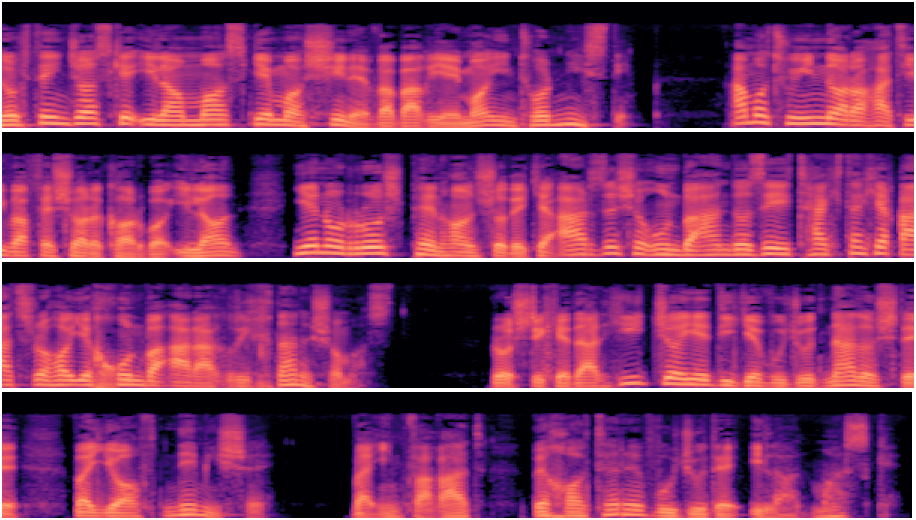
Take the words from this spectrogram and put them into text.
نکته اینجاست که ایلان ماسک یه ماشینه و بقیه ما اینطور نیستیم. اما تو این ناراحتی و فشار کار با ایلان یه نوع رشد پنهان شده که ارزش اون به اندازه تک تک قطره های خون و عرق ریختن شماست. رشدی که در هیچ جای دیگه وجود نداشته و یافت نمیشه و این فقط به خاطر وجود ایلان ماسک.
